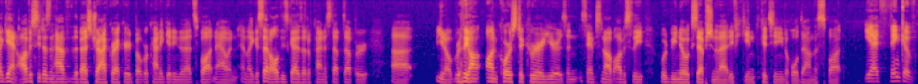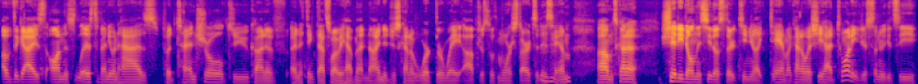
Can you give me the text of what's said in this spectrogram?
Again, obviously doesn't have the best track record, but we're kind of getting to that spot now. And, and like I said, all these guys that have kind of stepped up are, uh, you know, really on, on course to career years. And Samsonov obviously would be no exception to that if he can continue to hold down the spot. Yeah, I think of, of the guys on this list, if anyone has potential to kind of, and I think that's why we have them at nine to just kind of work their way up just with more starts, it is Mm-hmm. him. Um, it's kind of shitty to only see those 13. You're like, damn, I kind of wish he had 20 just so we could see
